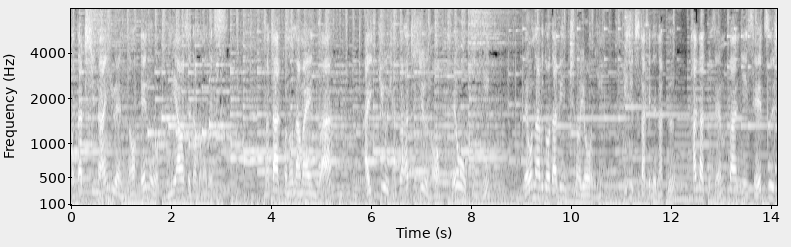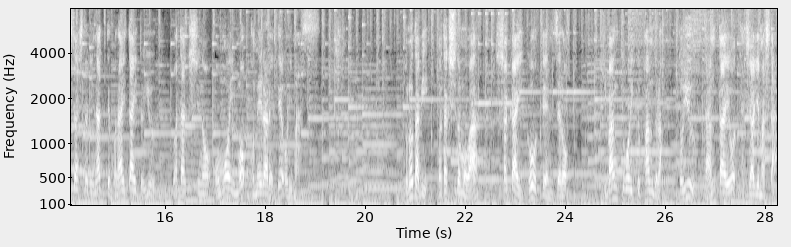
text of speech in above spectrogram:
私南ユエンの N を組み合わせたものです。またこの名前には IQ180 のレオくんにレオナルド・ダ・ヴィンチのように美術だけでなく科学全般に精通した人になってもらいたいという私の思いも込められております。この度私どもは社会5.0基盤教育パンドラという団体を立ち上げました。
